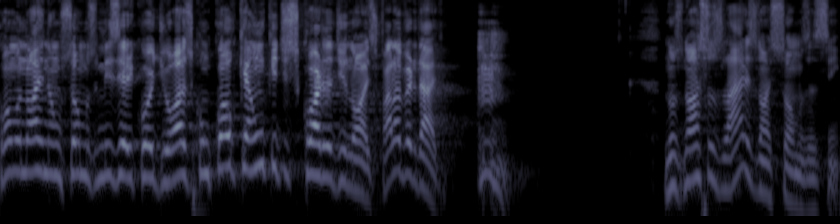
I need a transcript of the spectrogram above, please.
como nós não somos misericordiosos com qualquer um que discorda de nós. Fala a verdade. Nos nossos lares nós somos assim.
